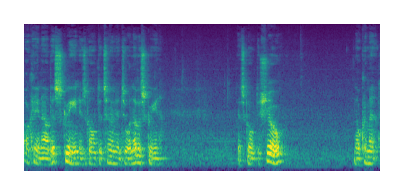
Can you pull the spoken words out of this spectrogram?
Okay, now this screen is going to turn into another screen that's going to show no command.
